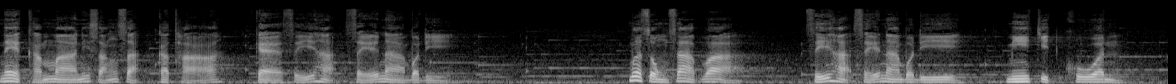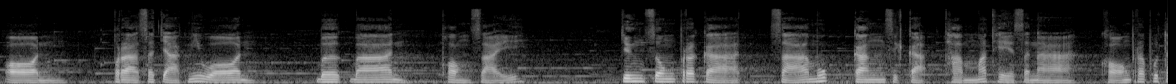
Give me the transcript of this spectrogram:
เนคขมมานิสังสกถา แก่สีหะเสนาบดี เมื่อทรงทราบว่า สีหะเสนาบดี มีจิตควร อ่อน ปราศจากนิวรณ์เบิกบาน ผ่องใส จึงทรงประกาศ สามุกกังสิกะธรรมเทศนาของพระพุทธ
